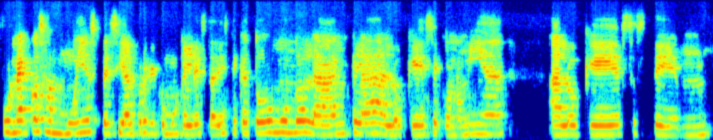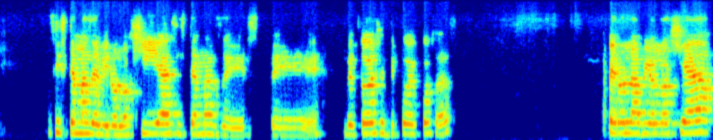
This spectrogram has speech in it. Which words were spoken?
una cosa muy especial porque como que la estadística todo el mundo la ancla a lo que es economía, a lo que es este, sistemas de virología, sistemas de, este, de todo ese tipo de cosas. Pero la biología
